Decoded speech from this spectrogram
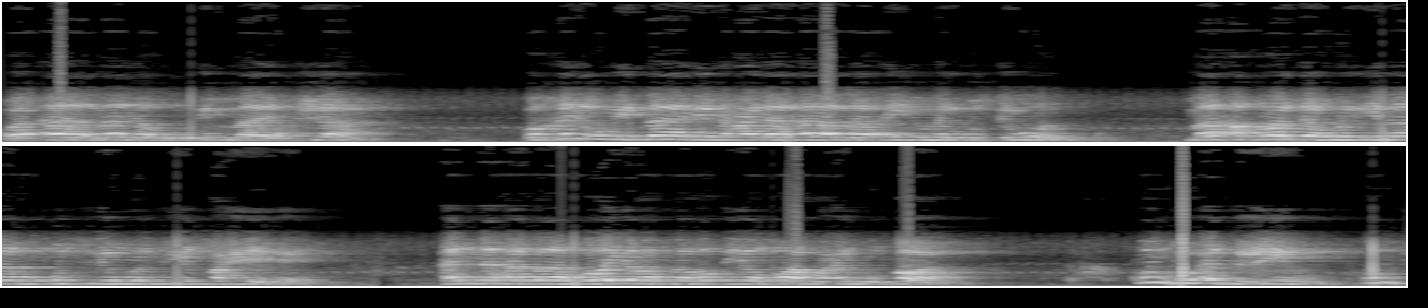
وآمنه مما يخشاه. وخير مثال على هذا أيها المسلمون ما أخرجه الإمام مسلم في صحيحه أن أبا هريرة رضي الله عنه قال كنت أدعي كنت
